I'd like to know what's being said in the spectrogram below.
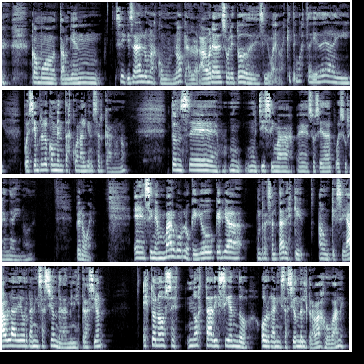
como también, sí, quizás es lo más común, ¿no? Que a la hora de, sobre todo, de decir, bueno, es que tengo esta idea y pues siempre lo comentas con alguien cercano, ¿no? Entonces, muchísimas eh, sociedades pues surgen de ahí, ¿no? Pero bueno. Eh, sin embargo, lo que yo quería resaltar es que aunque se habla de organización de la administración, esto no, se, no está diciendo organización del trabajo, ¿vale?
